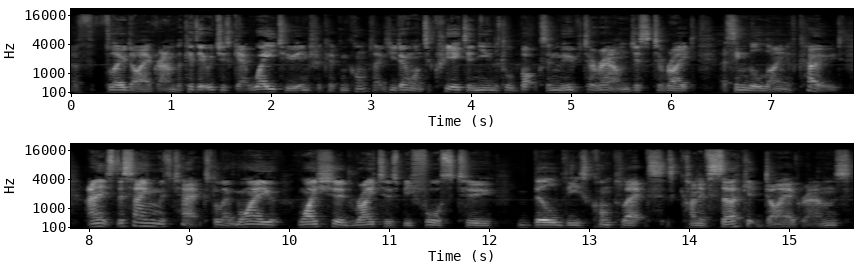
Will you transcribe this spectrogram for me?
a flow diagram, because it would just get way too intricate and complex. You don't want to create a new little box and move it around just to write a single line of code. And it's the same with text. Like, why why should writers be forced to build these complex kind of circuit diagrams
